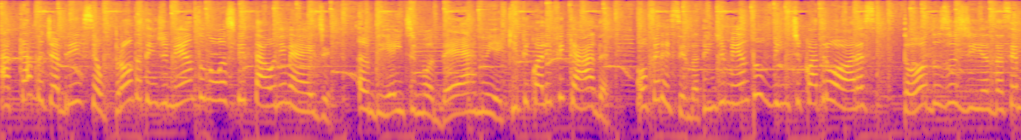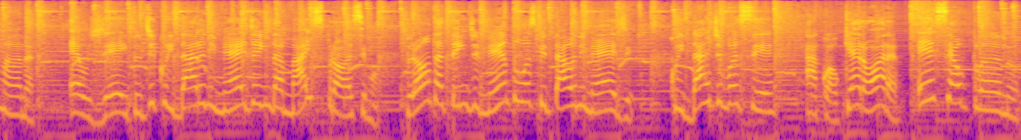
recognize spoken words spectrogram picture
acaba de abrir seu pronto atendimento no Hospital Unimed. Ambiente moderno e equipe qualificada, oferecendo atendimento 24 horas, todos os dias da semana. É o jeito de cuidar Unimed ainda mais próximo. Pronto atendimento Hospital Unimed. Cuidar de você a qualquer hora. Esse é o plano.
